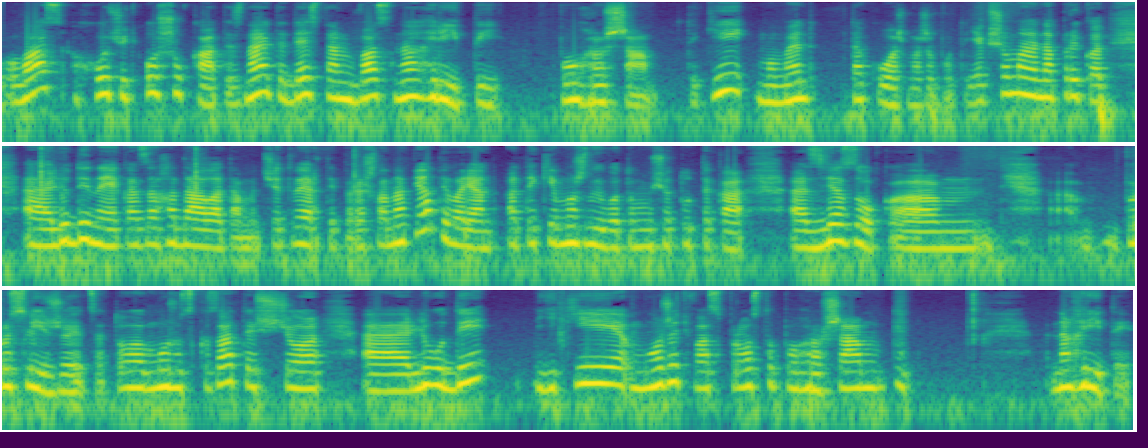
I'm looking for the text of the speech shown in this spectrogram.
вас хочуть ошукати. Знаєте, десь там вас нагріти по грошам. Такий момент. Також може бути. Якщо має, наприклад, е, людина, яка загадала там четвертий, перейшла на п'ятий варіант, а таке можливо, тому що тут така е, зв'язок просліджується, то можу сказати, що люди, які можуть вас просто по грошам нагріти.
